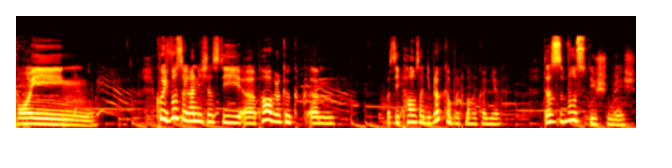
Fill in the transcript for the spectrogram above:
Boing. Cool, ich wusste gar nicht, dass die äh, Powerblöcke, ähm, dass die Powers halt die Blöcke kaputt machen können hier. Das wusste ich nicht.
